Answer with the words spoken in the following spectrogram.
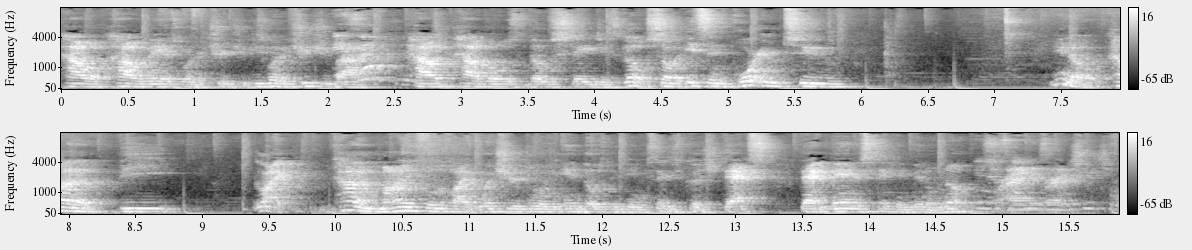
How how a man is going to treat you. He's going to treat you by Exactly. how how those those stages go. So it's important to, you know, kind of be like kind of mindful of like what you're doing in those beginning stages because that's that man is taking mental notes. And that's Right, how he's gonna right. treat you.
